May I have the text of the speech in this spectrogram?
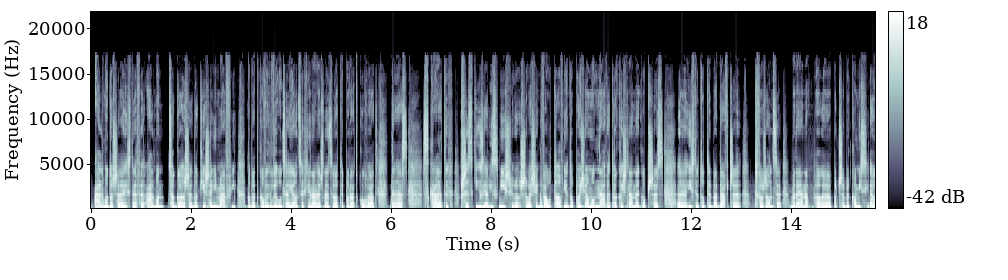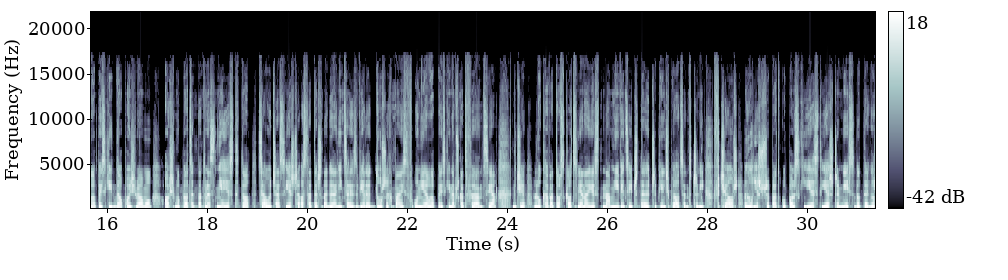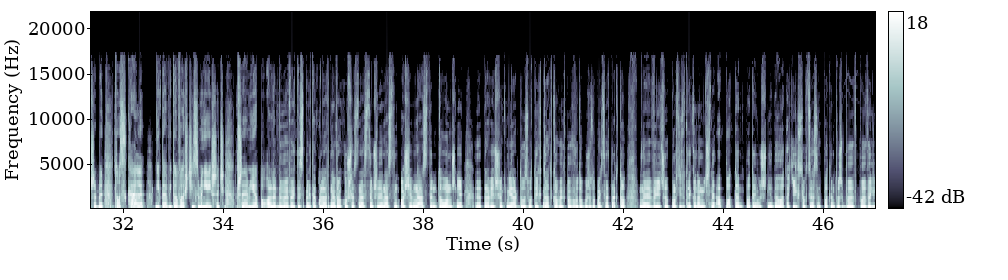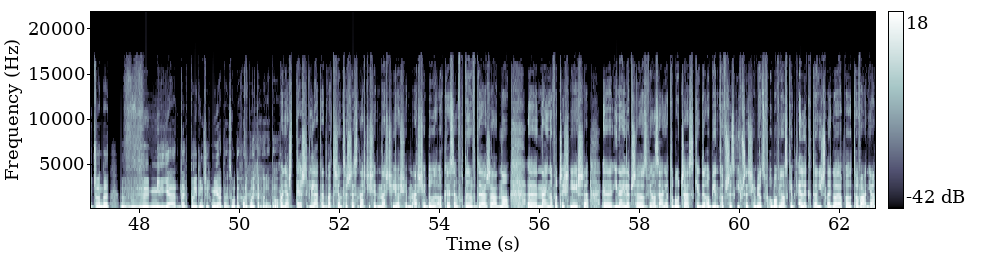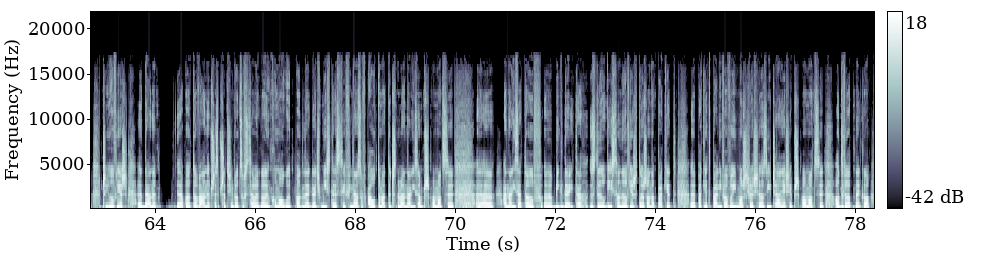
albo do szarej strefy, albo co gorsza do kieszeni mafii podatkowych wyłudzających nienależne zwroty podatku VAT. Teraz skala tych wszystkich zjawisk zmniejszyła się gwałtownie do poziomu nawet określanego przez e, instytuty badawcze tworzące badania na e, potrzeby Komisji Europejskiej do poziomu 8%. Natomiast nie jest to cały czas jeszcze ostateczna granica. Jest wiele dużych państw Unii Europejskiej, na przykład Francja, gdzie luka VAT-owska oceniana jest na mniej więcej 4 czy 5%, czyli wciąż również w przypadku Polski jest jeszcze miejsce do tego, żeby tą skalę nieprawidłowości zmniejszyć przynajmniej o połowę. Ale były efekty spektakularne w roku 16, 17, 18 to łącznie e, prawie 60 miliardów złotych dodatkowych wpływów do budżetu państwa, tak to e, wyliczył Polski Instytut Ekonomiczny, a potem, potem już nie było takich sukcesów. Potem to już były wpływy liczone w miliardach, pojedynczych miliardach złotych, albo i tego nie było. Ponieważ też i lata 2016, 17 i 18 były okresem, w którym wdrażano e, najnowocześniejsze e, i najlepsze rozwiązania. To był czas, kiedy objęto wszystkich przedsiębiorców obowiązkiem elektronicznego raportowania, czyli również e, dane raportowane przez przedsiębiorców z całego rynku mogły podlegać Ministerstwie Finansów automatycznym analizom przy pomocy e, analizatorów e, big data. Z drugiej strony również wdrożono pakiet, e, pakiet paliwowy i możliwość rozliczania się przy pomocy odwrotnego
